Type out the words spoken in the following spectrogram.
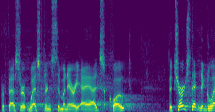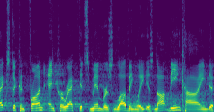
professor at Western Seminary, adds, quote, the church that neglects to confront and correct its members lovingly is not being kind,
